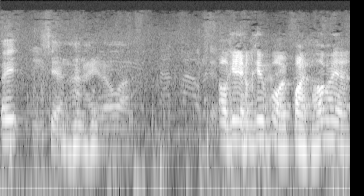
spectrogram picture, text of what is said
เอ้ยเสียงหายแล้วอะโอเคโอเคปล่อยปล่อยเขาไปอะ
